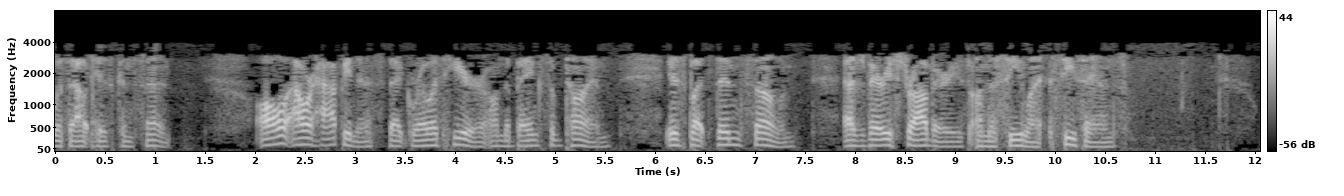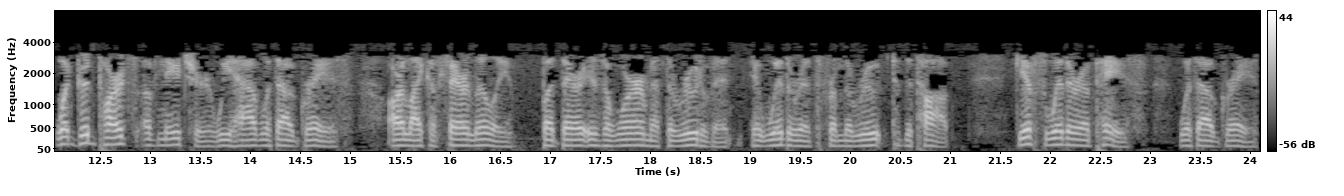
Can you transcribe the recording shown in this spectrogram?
without his consent. All our happiness that groweth here on the banks of time is but thin sown, as very strawberries on the sea, sea sands. What good parts of nature we have without grace are like a fair lily, but there is a worm at the root of it, it withereth from the root to the top. Gifts wither apace without grace.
